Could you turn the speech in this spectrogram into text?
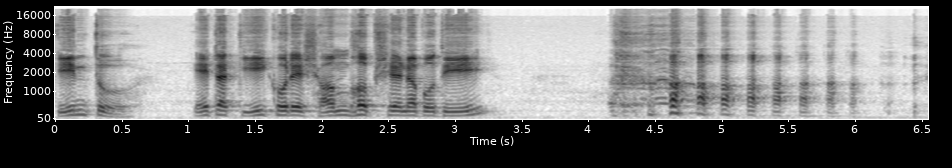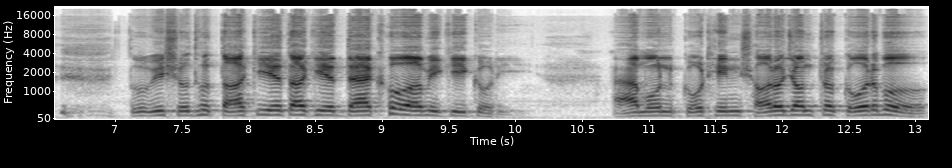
কিন্তু এটা কি করে সম্ভব, সেনাপতি? তুমি শুধু তাকিয়ে তাকিয়ে দেখো আমি কি করি। এমন কঠিন ষড়যন্ত্র করব,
